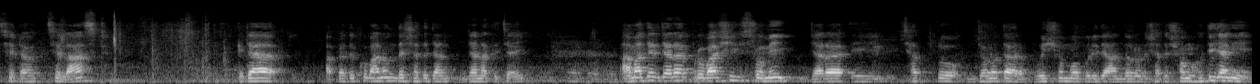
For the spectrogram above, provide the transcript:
সেটা হচ্ছে লাস্ট এটা আপনাদের খুব আনন্দের সাথে জান- জানাতে চাই। আমাদের যারা প্রবাসী শ্রমিক যারা এই ছাত্র জনতার বৈষম্য বিরোধী আন্দোলনের সাথে সংহতি জানিয়ে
